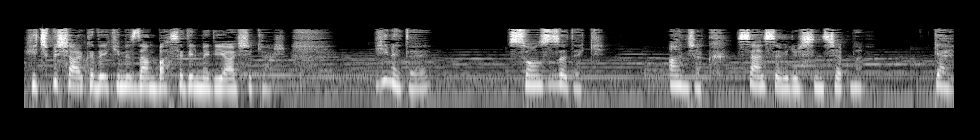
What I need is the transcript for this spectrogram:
Hiçbir şarkıda ikimizden bahsedilmediği aşikar. Yine de sonsuza dek ancak sen sevilirsin Şebnem. Gel,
